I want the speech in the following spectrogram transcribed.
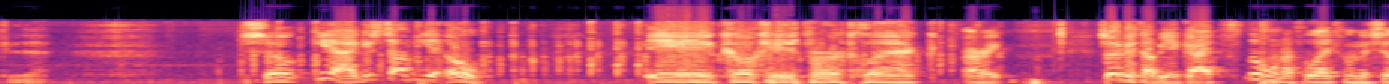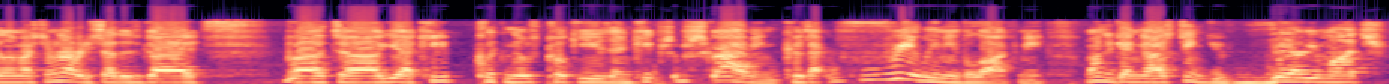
Do that. So, yeah, I guess that'll be it. Oh. Eight cookies per click. Alright. So I guess that'll be it, guys. Little enough to like from the Ceiling Master. I already said this, guy. But, uh, yeah, keep clicking those cookies and keep subscribing, because that really means a lot to me. Once again, guys, thank you very much.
